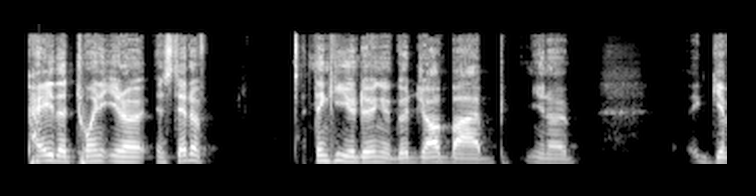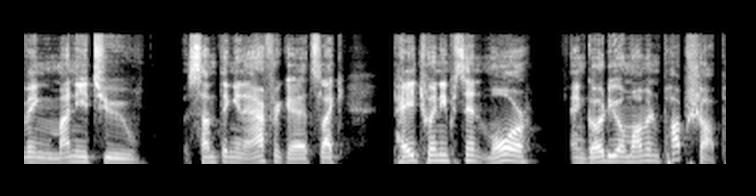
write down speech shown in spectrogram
Pay the 20, you know, instead of thinking you're doing a good job by you know giving money to something in Africa, it's like pay 20% more and go to your mom and pop shop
